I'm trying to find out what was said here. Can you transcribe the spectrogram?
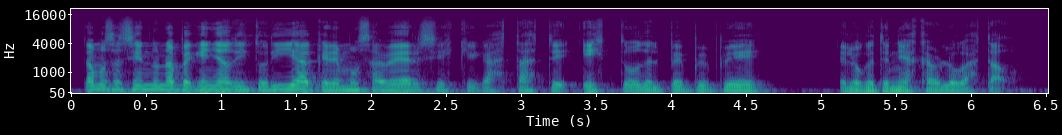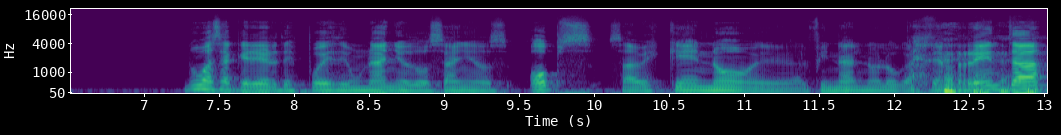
estamos haciendo una pequeña auditoría, queremos saber si es que gastaste esto del PPP en lo que tenías que haberlo gastado. No vas a querer después de un año, dos años, ops, ¿sabes qué? No, eh, al final no lo gasté en renta,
